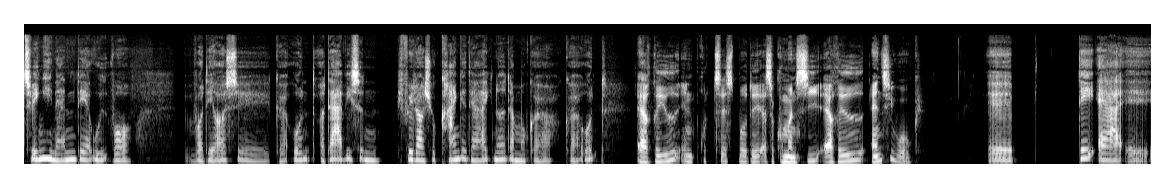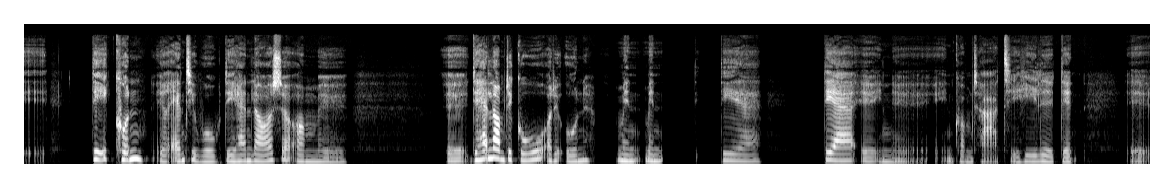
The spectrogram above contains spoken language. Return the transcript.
tvinge hinanden derud, hvor, hvor det også øh, gør ondt. Og der er vi sådan, vi føler os jo krænket, der er ikke noget, der må gøre, gøre ondt. Er ride en protest mod det? Altså kunne man sige, er ride anti-woke? Øh, det er... Øh, det er ikke kun øh, anti-woke, det handler også om... Øh, øh, det handler om det gode og det onde, men, men det er det er øh, en, øh, en kommentar til hele den, øh,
